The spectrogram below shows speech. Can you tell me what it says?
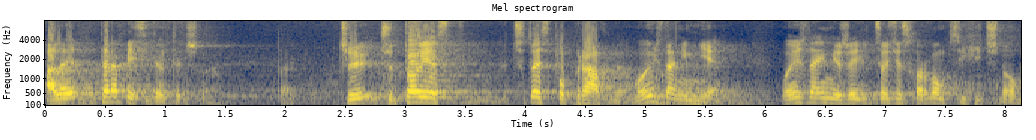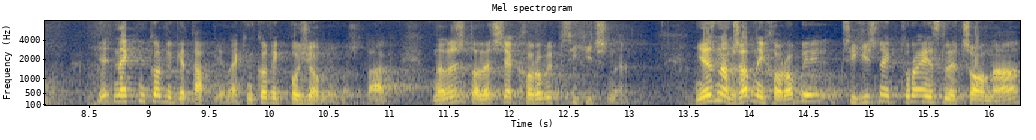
Ale terapia jest identyczna. Tak? Czy, czy, to jest, czy to jest poprawne? Moim zdaniem nie. Moim zdaniem, jeżeli coś jest chorobą psychiczną, na jakimkolwiek etapie, na jakimkolwiek poziomie, może tak, należy to leczyć jak choroby psychiczne. Nie znam żadnej choroby psychicznej, która jest leczona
